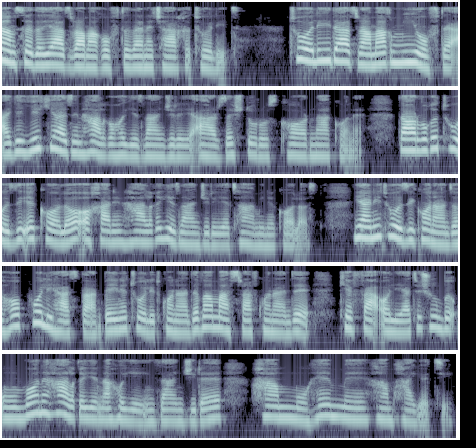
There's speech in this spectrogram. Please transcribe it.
اینم صدای از رمق افتادن چرخ تولید. تولید از رمق میفته اگه یکی از این حلقه های زنجیره ارزش درست کار نکنه. در واقع توزیع کالا آخرین حلقه زنجیره تامین کالاست. یعنی توزیع کننده ها پلی هستند بین تولید کننده و مصرف کننده که فعالیتشون به عنوان حلقه نهایی این زنجیره هم مهمه هم حیاتی.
